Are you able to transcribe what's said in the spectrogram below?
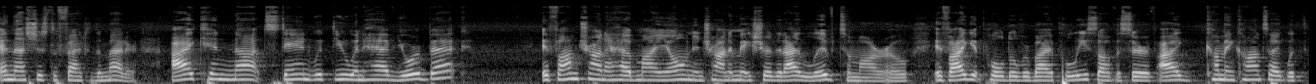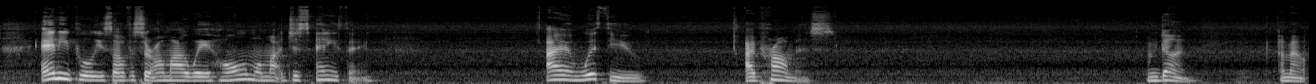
And that's just the fact of the matter. I cannot stand with you and have your back if I'm trying to have my own and trying to make sure that I live tomorrow. If I get pulled over by a police officer, if I come in contact with any police officer on my way home or my just anything. I am with you. I promise. I'm done. I'm out.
